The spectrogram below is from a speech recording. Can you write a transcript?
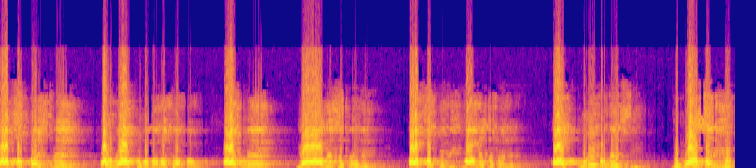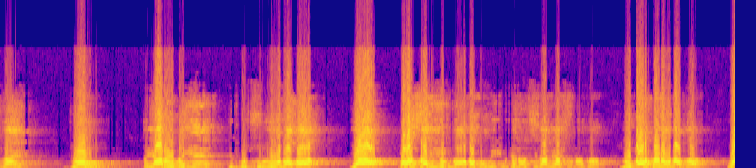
आप सबका स्नेह और मैं आपको बताना चाहता हूँ, आज मैं यहाँ आने से पहले, आप सबके बीच में आने से पहले, आज पूरे प्रदेश की जो बहुत सारी योजनाएँ जो तैयार हो गई हैं, जिनको शुरू होना था, या बहुत सारी योजनाओं का भूमि पूजन और शिलान्यास होना था, लोकार्पण होना था वो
